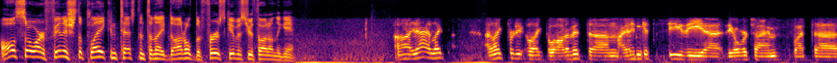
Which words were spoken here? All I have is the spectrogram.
also our finish the play contestant tonight. Donald, but first give us your thought on the game. Uh, yeah, I like I like pretty liked a lot of it. Um, I didn't get to see the uh, the overtime, but uh,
